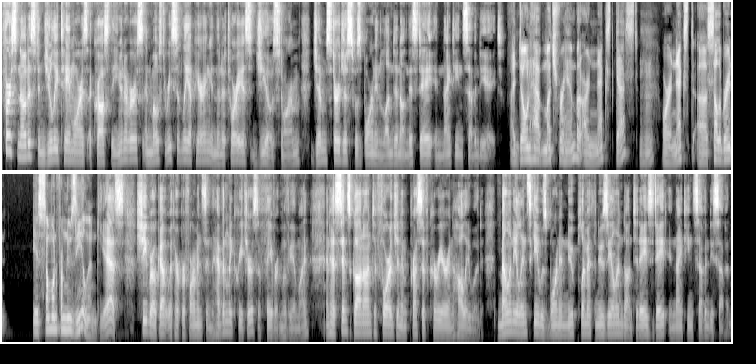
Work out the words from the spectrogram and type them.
First noticed in Julie Taymor's Across the Universe and most recently appearing in the notorious Geostorm, Jim Sturgess was born in London on this day in 1978. I don't have much for him, but our next guest hmm or our next uh, celebrant is someone from New Zealand. Yes, she broke out with her performance in Heavenly Creatures, a favorite movie of mine, and has since gone on to forge an impressive career in Hollywood. Melanie Lynskey was born in New Plymouth, New Zealand on today's date in 1977.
